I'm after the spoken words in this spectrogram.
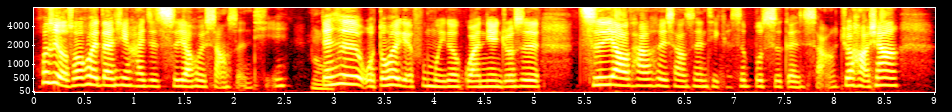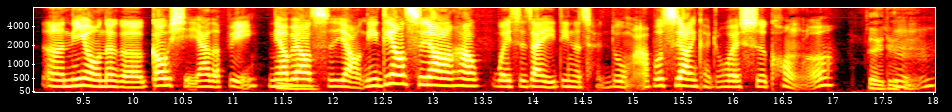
或是有时候会担心孩子吃药会伤身体。哦但是我都会给父母一个观念，就是吃药它会伤身体，可是不吃更伤。就好像，呃，你有那个高血压的病，你要不要吃药？你一定要吃药，让它维持在一定的程度嘛。不吃药，你可能就会失控了。对对对，嗯，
